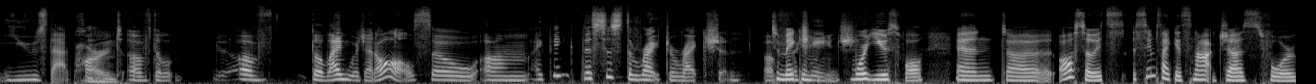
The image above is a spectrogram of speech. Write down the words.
use that part of the of the language at all. So um, I think this is the right direction of to make a it change. more useful. And uh, also, it's it seems like it's not just for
